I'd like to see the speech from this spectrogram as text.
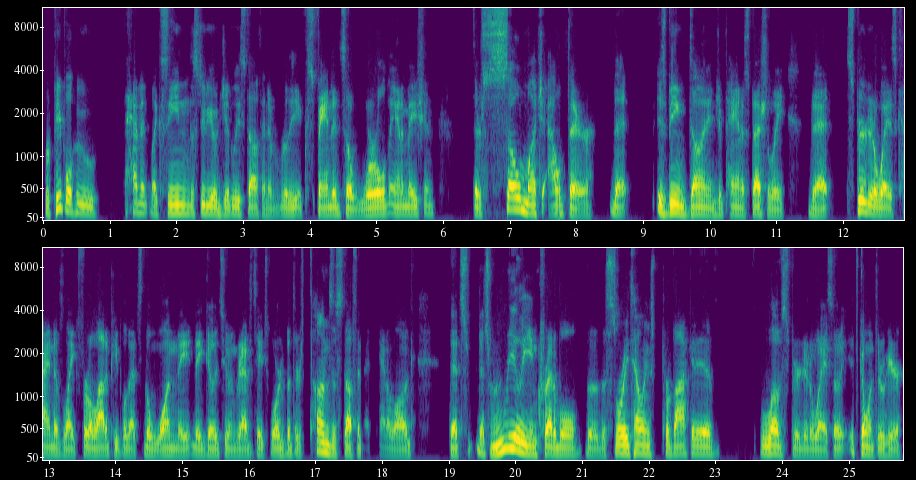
for people who haven't like seen the Studio Ghibli stuff and have really expanded to world animation. There's so much out there that is being done in Japan, especially that Spirited Away is kind of like for a lot of people that's the one they they go to and gravitate towards. But there's tons of stuff in that catalog that's that's really incredible. The the storytelling's provocative. Love Spirited Away, so it's going through here.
